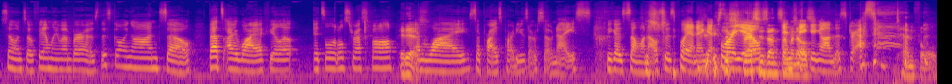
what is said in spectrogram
so and so family member has this going on. So that's I why I feel it, it's a little stressful. It is. and why surprise parties are so nice because someone else is planning it for you is on and else. taking on the stress. tenfold.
